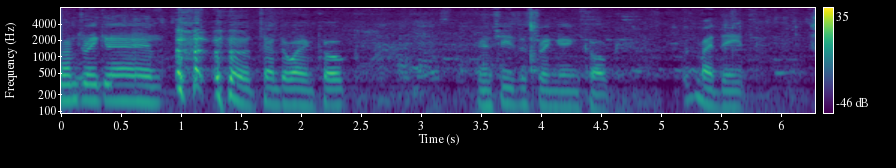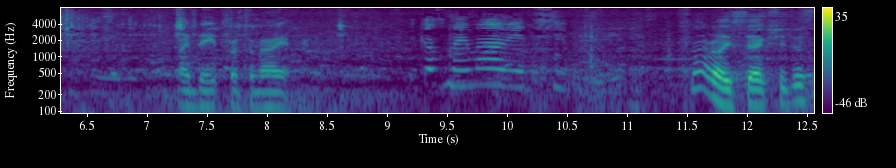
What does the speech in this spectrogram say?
So I'm drinking Tenderloin Coke, and she's just drinking Coke. This is my date. My date for tonight. Because my mom is sick. She's not really sick. She just,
